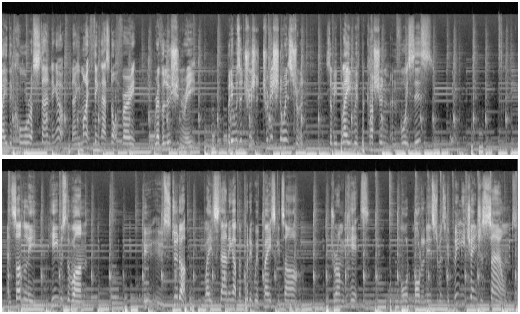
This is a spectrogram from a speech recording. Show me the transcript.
play the kora standing up. Now you might think that's not very revolutionary, but it was a tr- traditional instrument. So he played with percussion and voices, and suddenly he was the one who, who stood up, played standing up, and put it with bass guitar, drum kit, more modern instruments, completely changed the sound.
